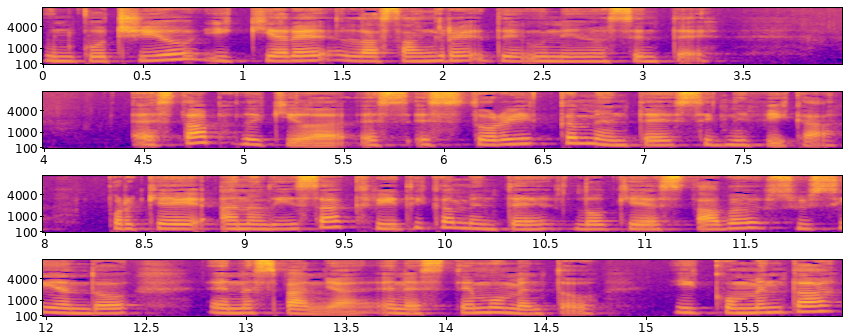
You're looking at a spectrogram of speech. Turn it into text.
un cuchillo y quiere la sangre de un inocente. Esta película es históricamente significativa porque analiza críticamente lo que estaba sucediendo en España en este momento y comenta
